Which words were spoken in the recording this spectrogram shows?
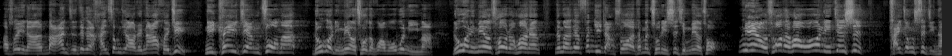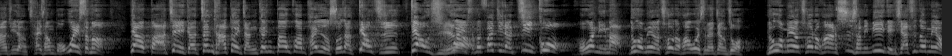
啊，所以呢把案子这个函送就好，了，让他回去。你可以这样做吗？如果你没有错的话，我问你嘛。如果你没有错的话呢？那么那分局长说啊，他们处理事情没有错。没有错的话，我问你一件事：台中市警察局长蔡昌博为什么要把这个侦查队长跟包括派出所所长调职？调职？为什么分局长记过？我问你嘛，如果没有错的话，为什么要这样做？如果没有错的话，事实上你们一点瑕疵都没有，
